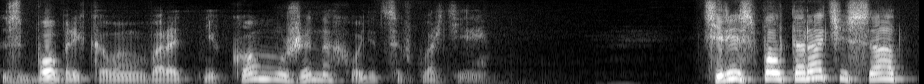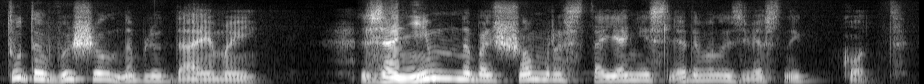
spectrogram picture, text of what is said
с бобриковым воротником, уже находится в квартире. Через полтора часа оттуда вышел наблюдаемый. За ним на большом расстоянии следовал известный кот –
